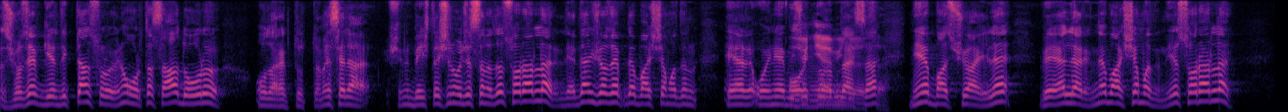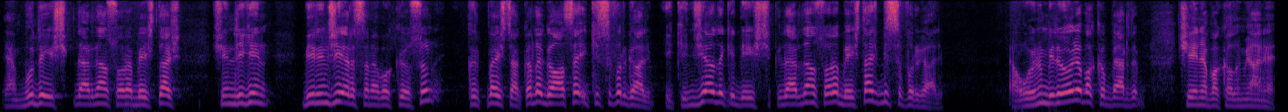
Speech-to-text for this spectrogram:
Josef girdikten sonra oyuna orta saha doğru olarak tuttu. Mesela şimdi Beşiktaş'ın hocasına da sorarlar. Neden Josef'le başlamadın eğer oynayabilecek durumdaysa? Niye Batshuayi ile ve Ellerin'le başlamadın diye sorarlar. Yani bu değişikliklerden sonra Beşiktaş şimdi ligin birinci yarısına bakıyorsun. 45 dakikada Galatasaray 2-0 galip. İkinci yarıdaki değişikliklerden sonra Beşiktaş 1-0 galip. Ya oyunun bir de öyle bakıp verdi şeyine bakalım yani.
